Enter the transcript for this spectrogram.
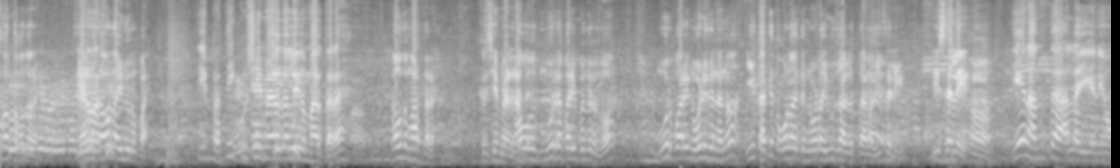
ಸಾವಿರ ತಗೋದವ್ರೆ ಎರಡು ಸಾವಿರದ ಐನೂರು ರೂಪಾಯಿ. ಈ ಪ್ರತಿ ಕೃಷಿ ಮೇಳದಲ್ಲಿ ಇದು ಮಾರ್ತಾರ? ಹೌದು ಮಾಡ್ತಾರೆ ಕೃಷಿ ಮೇಳ ನಾವು ಮೂರನೇ ಬಾರಿ ಬಂದಿರೋದು. ಮೂರು ಬಾರಿ ನೋಡಿದೆ ನಾನು. ಈ ತಾತಿ ತಗೊಂಡೋಗಿದ್ದೀನಿ ನೋಡೋ ಯೂಸ್ ಆಗುತ್ತಾ ನಾವು ಈ ಸಲಿಗೆ. ಈ ಸಲ? ಅಂತ ಅಲ್ಲ ಈಗ ನೀವು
